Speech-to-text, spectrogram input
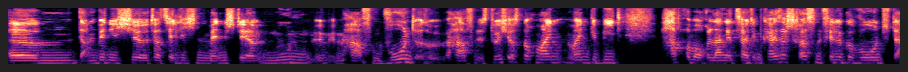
ähm, dann bin ich äh, tatsächlich ein Mensch, der nun im, im, Hafen wohnt. Also Hafen ist durchaus noch mein, mein Gebiet, habe aber auch lange Zeit im Kaiserstraßenviertel gewohnt. Da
